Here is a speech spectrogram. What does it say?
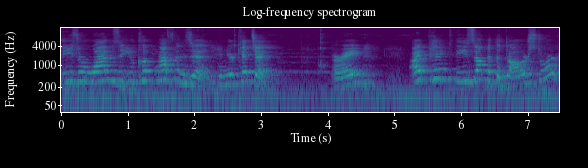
these are ones that you cook muffins in, in your kitchen. All right? I picked these up at the dollar store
